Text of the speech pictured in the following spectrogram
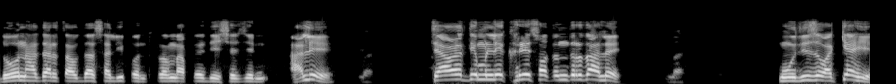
दोन हजार चौदा साली पंतप्रधान आपल्या देशाचे आले त्यावेळेला ते म्हणले खरे स्वातंत्र्य झालंय. मोदीचं वाक्य आहे.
